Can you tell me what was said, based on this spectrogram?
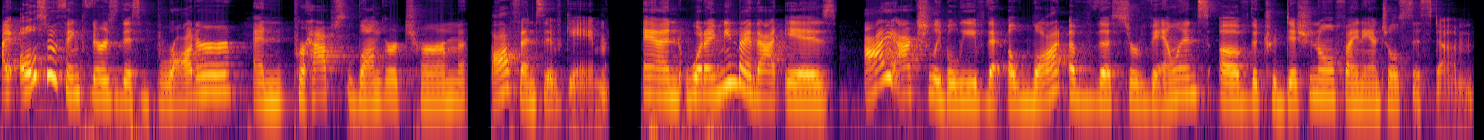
I also think there's this broader and perhaps longer term offensive game. And what I mean by that is I actually believe that a lot of the surveillance of the traditional financial system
